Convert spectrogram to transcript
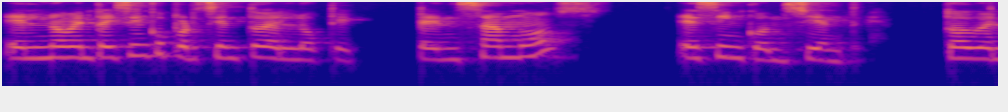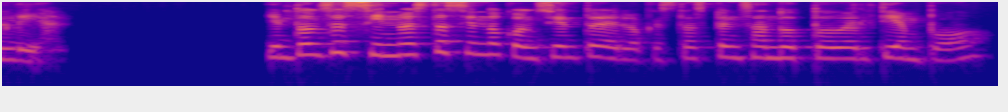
El 95% de lo que pensamos es inconsciente todo el día. Y entonces, si no estás siendo consciente de lo que estás pensando todo el tiempo,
